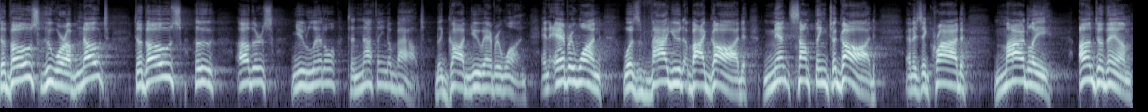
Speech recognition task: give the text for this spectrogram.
to those who were of note, to those who others knew little to nothing about, but God knew everyone. And everyone was valued by God, meant something to God. And as he cried mightily unto them,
